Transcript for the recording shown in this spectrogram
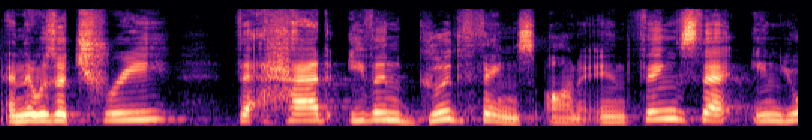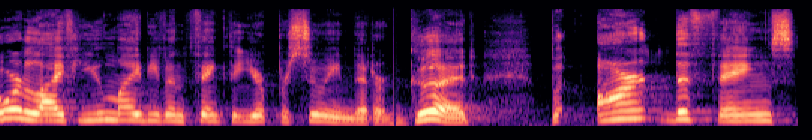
and there was a tree that had even good things on it and things that in your life you might even think that you're pursuing that are good, but aren't the things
